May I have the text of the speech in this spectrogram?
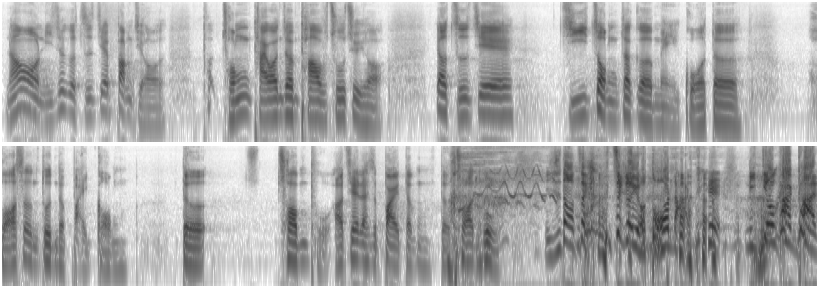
然后你这个直接棒球从台湾这边抛出去哦，要直接击中这个美国的华盛顿的白宫的。川普啊，现在是拜登的川普，你知道这个这个有多难？你丢看看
